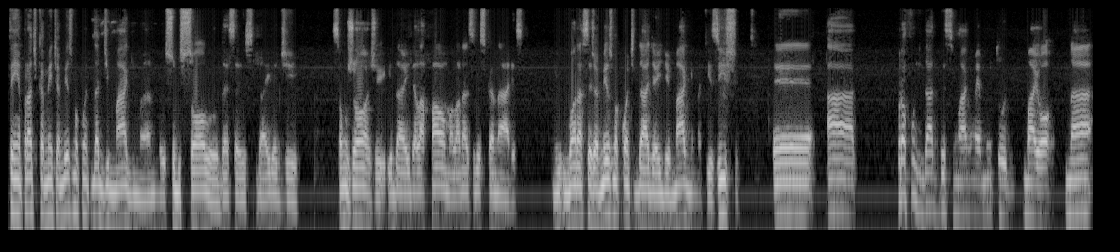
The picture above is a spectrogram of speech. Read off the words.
tenha praticamente a mesma quantidade de magma no subsolo dessas, da ilha de São Jorge e da ilha La Palma, lá nas Ilhas Canárias, embora seja a mesma quantidade aí de magma que existe, é, a profundidade desse magma é muito maior na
